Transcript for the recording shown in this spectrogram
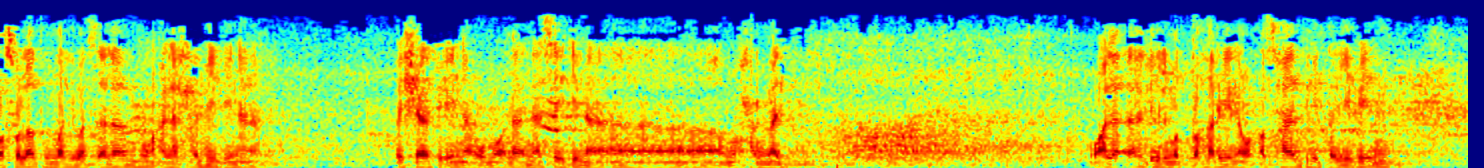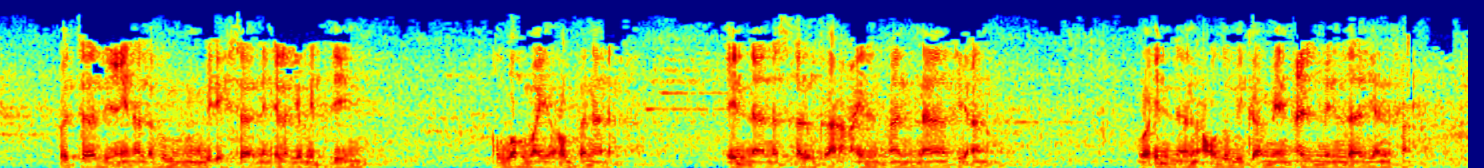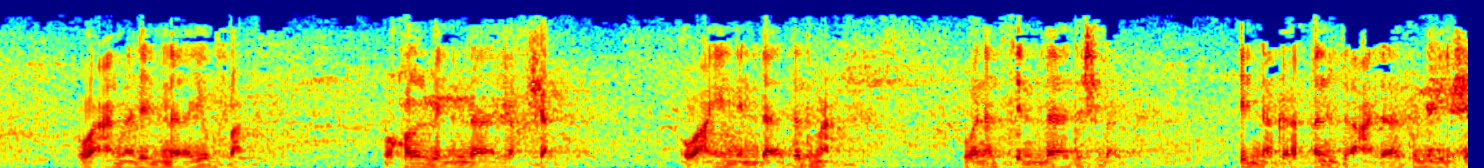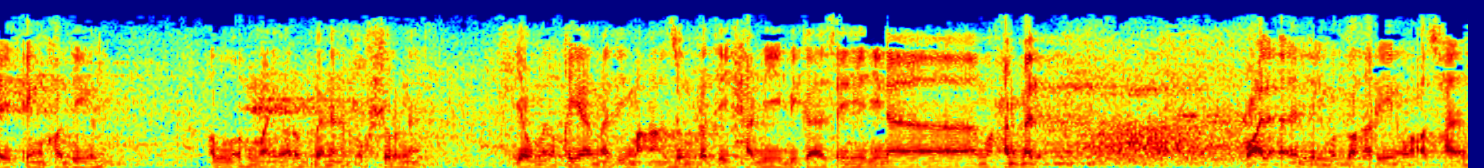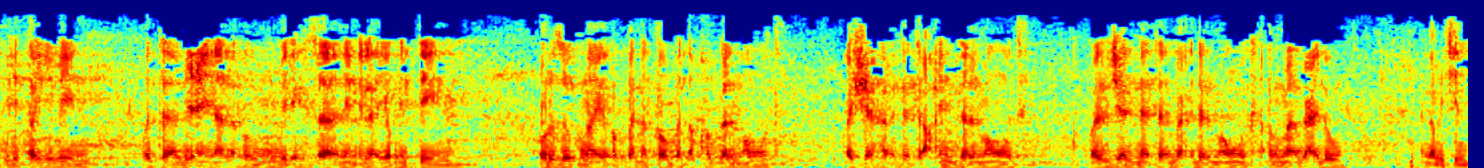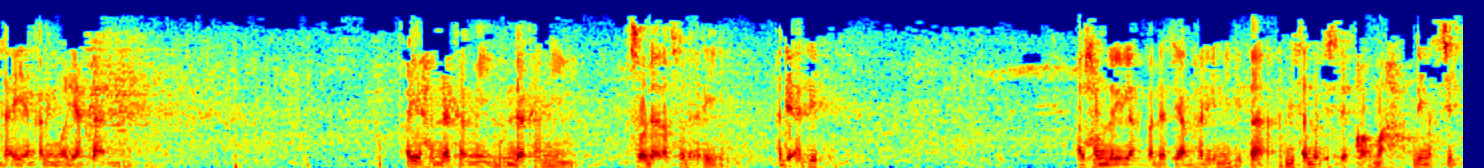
وصلاة الله وسلامه على حبيبنا وشافئنا ومولانا سيدنا محمد وعلى آله المطهرين وأصحابه الطيبين والتابعين لهم بإحسان إلى يوم الدين. اللهم يا ربنا إنا نسألك علما نافعا وإنا نعوذ بك من علم لا ينفع. وعمل لا يرفع وقلب لا يخشع وعين لا تدمع ونفس لا تشبع. إنك أنت على كل شيء قدير. اللهم يا ربنا اخشرنا يوم القيامة مع زمرة حبيبك سيدنا محمد وعلى آله المطهرين وأصحابه الطيبين. والتابعين لهم بإحسان إلى يوم الدين ارزقنا يا ربنا التوبة قبل الموت والشهادة عند الموت wal jannata ba'dal maut amma ba'du yang kami cintai yang kami muliakan ayahanda kami bunda kami saudara-saudari adik-adik Alhamdulillah pada siang hari ini kita bisa beristiqamah di masjid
